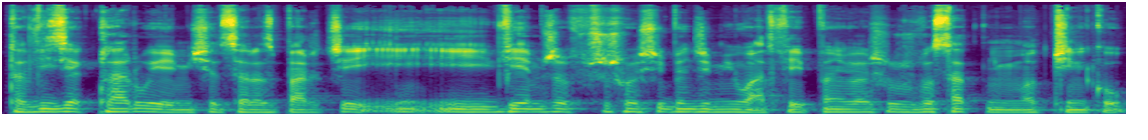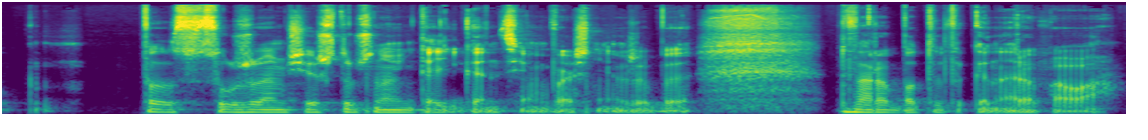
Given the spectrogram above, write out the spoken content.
ta wizja klaruje mi się coraz bardziej i, i wiem, że w przyszłości będzie mi łatwiej, ponieważ już w ostatnim odcinku posłużyłem się sztuczną inteligencją właśnie, żeby dwa roboty wygenerowała.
